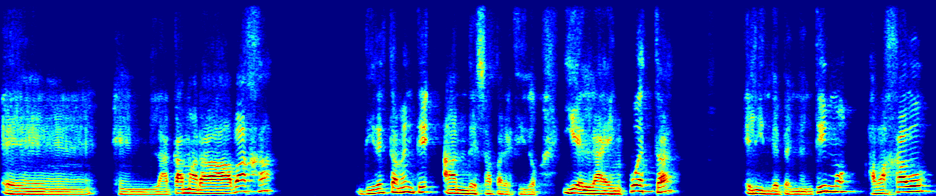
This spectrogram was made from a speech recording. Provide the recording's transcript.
eh, en la Cámara Baja directamente han desaparecido. Y en la encuesta, el independentismo ha bajado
